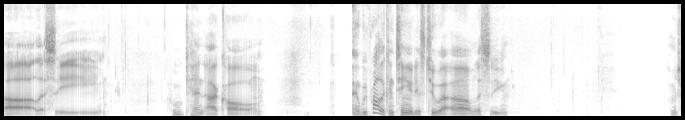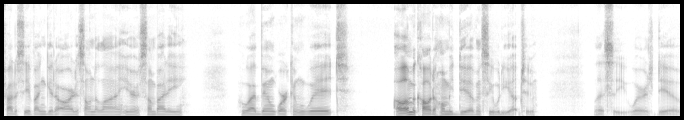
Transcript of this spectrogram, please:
Uh, let's see. Who can I call? And we probably continue this too. Um, let's see. I'm gonna try to see if I can get an artist on the line here. Somebody who I've been working with. Oh, I'm gonna call the homie Div and see what he up to. Let's see, where's Div?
